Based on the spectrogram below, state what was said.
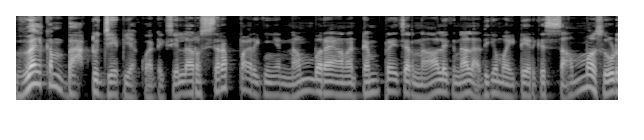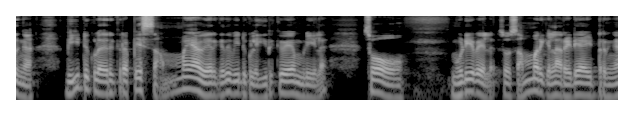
Welcome back to JB Aquatics எல்லோரும் சிறப்பாக இருக்கீங்க. நம்புகிறேன் ஆனால் டெம்ப்ரேச்சர் நாளுக்கு நாள் அதிகமாகிட்டே இருக்குது செம்ம சூடுங்க. வீட்டுக்குள்ளே இருக்கிறப்பே செம்மையாகவே இருக்குது. வீட்டுக்குள்ளே இருக்கவே முடியல. ஸோ முடியவே இல்லை. ஸோ சம்மருக்கு எல்லாம் ரெடி ஆகிட்டுருங்க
